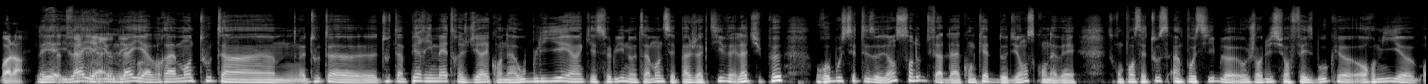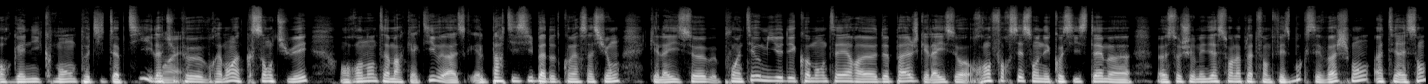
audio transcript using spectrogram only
voilà. Là, il y a, y a, rayonner, là, il y quoi. a vraiment tout un, tout, un- tout un périmètre, je dirais, qu'on a oublié, hein, qui est celui notamment de ces pages actives. Et là, tu peux rebooster tes audiences, sans doute faire de la conquête d'audience qu'on avait, ce qu'on pensait tous impossible euh, aujourd'hui sur Facebook, euh, hormis euh, organiquement, petit à petit. Là, tu peux vraiment accentuer en rendant ta marque active, à ce qu'elle participe à d'autres conversations, qu'elle aille se pointer au milieu des commentaires euh, de pages, qu'elle aille se renforcer son écosystème euh, euh, social media sur la plateforme Facebook. C'est vachement intéressant.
